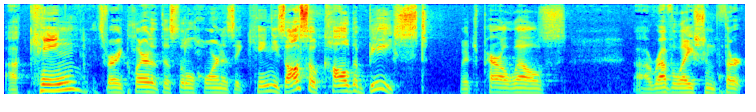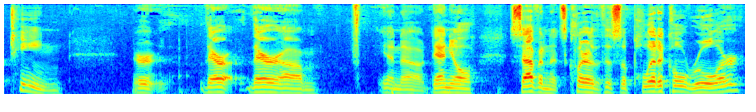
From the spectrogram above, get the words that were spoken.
a king. It's very clear that this little horn is a king. He's also called a beast, which parallels uh, Revelation 13. They're, they're, they're um, in uh, Daniel 7, it's clear that this is a political ruler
